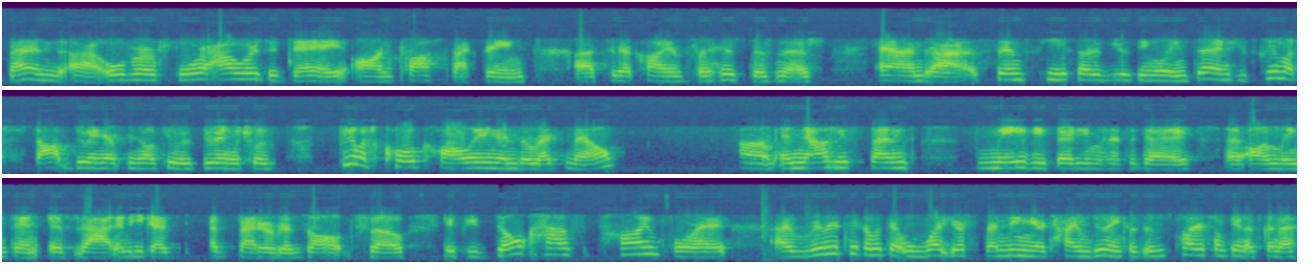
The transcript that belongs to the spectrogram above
spend uh, over four hours a day on prospecting uh, to get clients for his business. And uh, since he started using LinkedIn, he's pretty much stopped doing everything else he was doing, which was pretty much cold calling and direct mail. Um, and now he spends maybe 30 minutes a day uh, on LinkedIn, if that, and he gets a better result. So if you don't have time for it, I really take a look at what you're spending your time doing because this is probably something that's going to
